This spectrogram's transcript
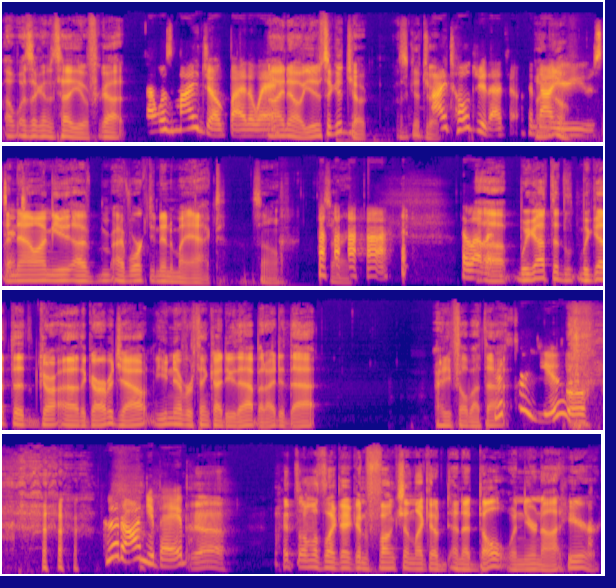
what was I going to tell you? I forgot. That was my joke, by the way. I know. It's a good joke. It's a good joke. I told you that joke, and now you used it. And now I'm I've I've worked it into my act. So sorry. I love uh, it. we got the we got the gar- uh, the garbage out. You never think I do that, but I did that. How do you feel about that? Good for you. Good on you, babe. Yeah. It's almost like I can function like a, an adult when you're not here.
